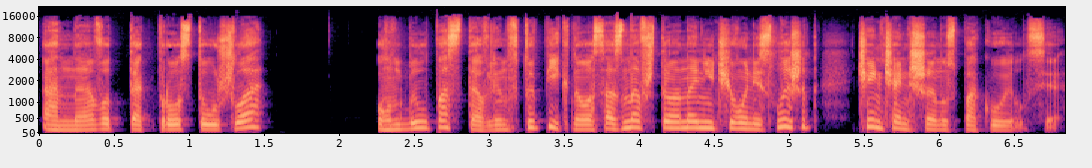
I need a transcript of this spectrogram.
Она вот так просто ушла? Он был поставлен в тупик, но осознав, что она ничего не слышит, Чэнь Чаньшен успокоился.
